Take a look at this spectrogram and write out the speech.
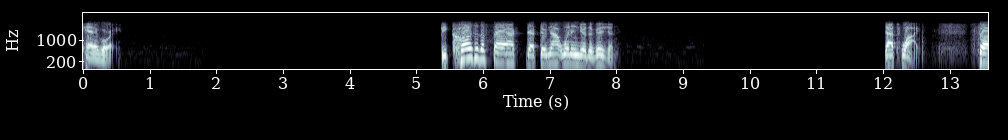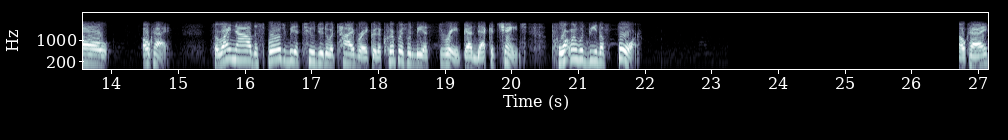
category. Because of the fact that they're not winning their division. That's why. So, okay. So right now the Spurs would be a two due to a tiebreaker. The Clippers would be a three. Again, that could change. Portland would be the four. Okay?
